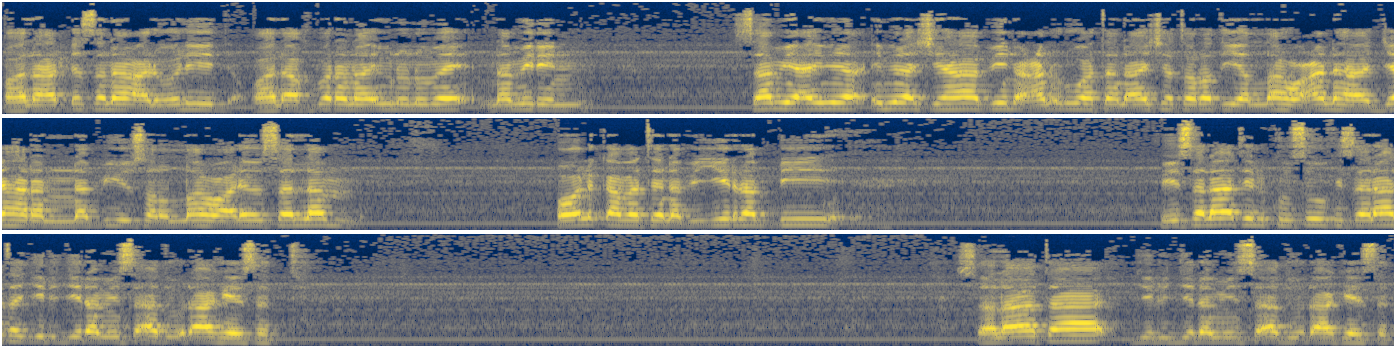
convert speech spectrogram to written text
قال حدثنا الوليد قال أخبرنا ابن نمر سمع ابن شهاب عن عروة عائشة رضي الله عنها جهر النبي صلى الله عليه وسلم. قول قبت نبي ربي. في صلاة الكسوف صلاة جرجر من سعد الآكيست صلاة جرجر من سعد الآكيست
